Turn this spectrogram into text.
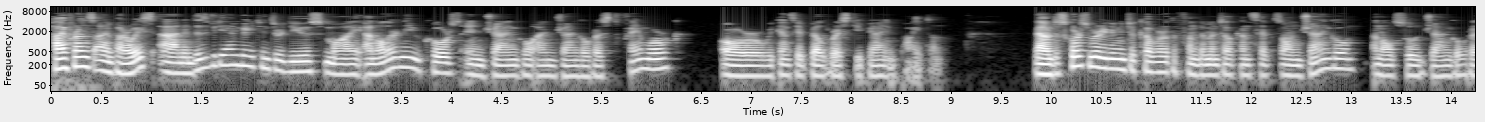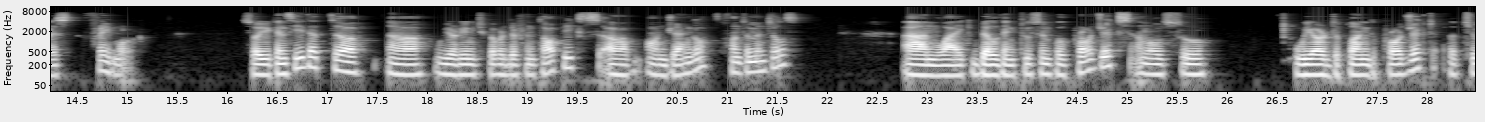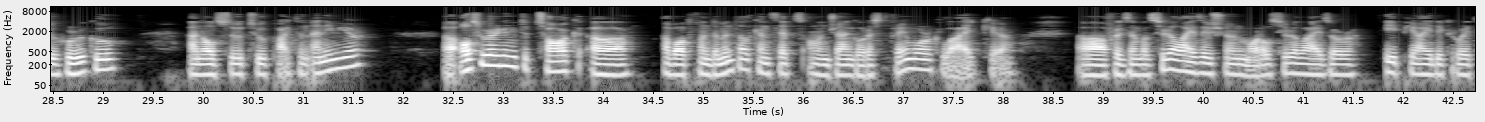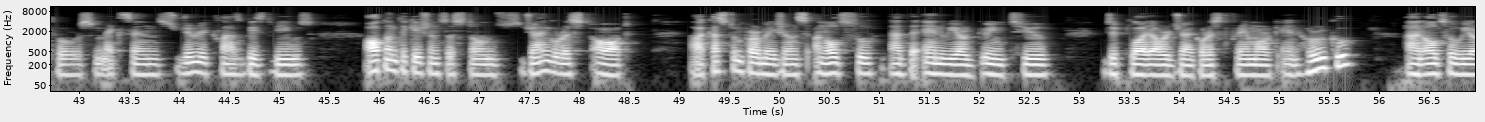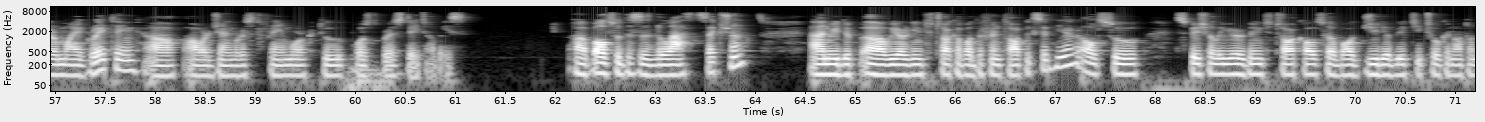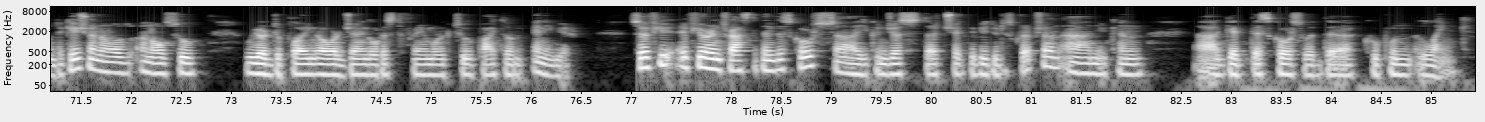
Hi friends, I'm Parwiz and in this video I'm going to introduce my another new course in Django and Django REST framework or we can say build REST API in Python. Now in this course we're going to cover the fundamental concepts on Django and also Django REST framework. So you can see that uh, uh, we are going to cover different topics uh, on Django fundamentals and like building two simple projects and also we are deploying the project uh, to Heroku and also to Python Anywhere. Uh, also, we're going to talk uh, about fundamental concepts on Django REST framework, like, uh, uh for example, serialization, model serializer, API decorators, mixins, generic class-based views, authentication systems, Django REST auth, custom permissions, and also at the end we are going to deploy our Django REST framework in Heroku and also we are migrating uh, our Django REST framework to Postgres database. Uh, also, this is the last section, and we uh, we are going to talk about different topics in here. Also, especially we are going to talk also about JWT token authentication, and also we are deploying our Django REST framework to Python anywhere. So if you if you're interested in this course, uh, you can just uh, check the video description, and you can uh, get this course with the coupon link.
